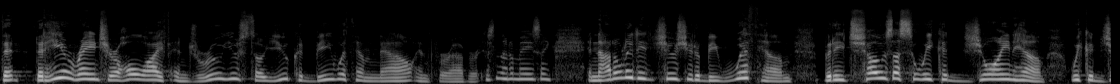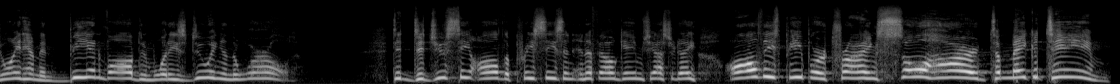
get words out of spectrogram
that, that He arranged your whole life and drew you so you could be with Him now and forever. Isn't that amazing? And not only did He choose you to be with Him, but He chose us so we could join Him. We could join Him and be involved in what He's doing in the world. Did, did you see all the preseason NFL games yesterday? All these people are trying so hard to make a team,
